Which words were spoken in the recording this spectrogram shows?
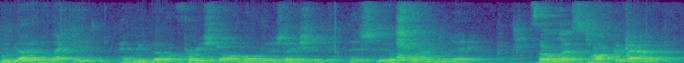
we got him elected, and we built a pretty strong organization that's still trying today. So let's talk about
